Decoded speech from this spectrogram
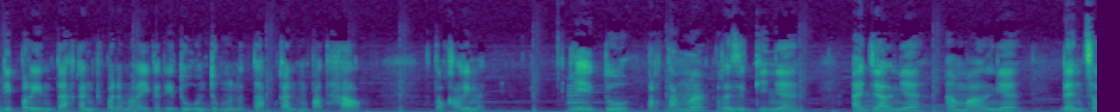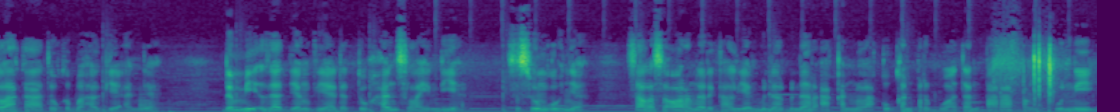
diperintahkan kepada malaikat itu untuk menetapkan empat hal atau kalimat. Yaitu pertama rezekinya ajalnya amalnya dan celaka atau kebahagiaannya. Demi zat yang tiada Tuhan selain dia sesungguhnya salah seorang dari kalian benar-benar akan melakukan perbuatan para penghuni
